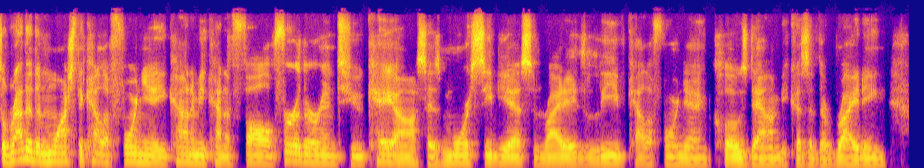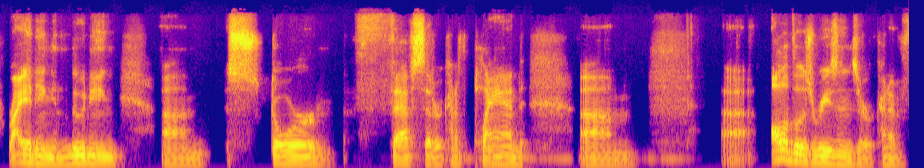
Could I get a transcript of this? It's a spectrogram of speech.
So rather than watch the California economy kind of fall further into chaos as more CVS and Rite Aids leave California and close down because of the rioting, rioting and looting, um, store thefts that are kind of planned, um, uh, all of those reasons are kind of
